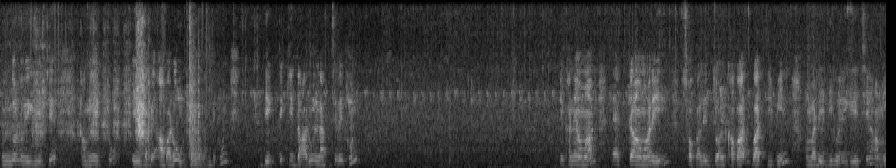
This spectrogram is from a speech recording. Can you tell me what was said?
সুন্দর হয়ে গিয়েছে। আমি একটু এইভাবে আবারও উল্টে দিলাম দেখুন, দেখতে কি দারুণ লাগছে, দেখুন। এখানে আমার একটা আমার এই সকালের জল খাবার বা টিফিন আমার রেডি হয়ে গিয়েছে। আমি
